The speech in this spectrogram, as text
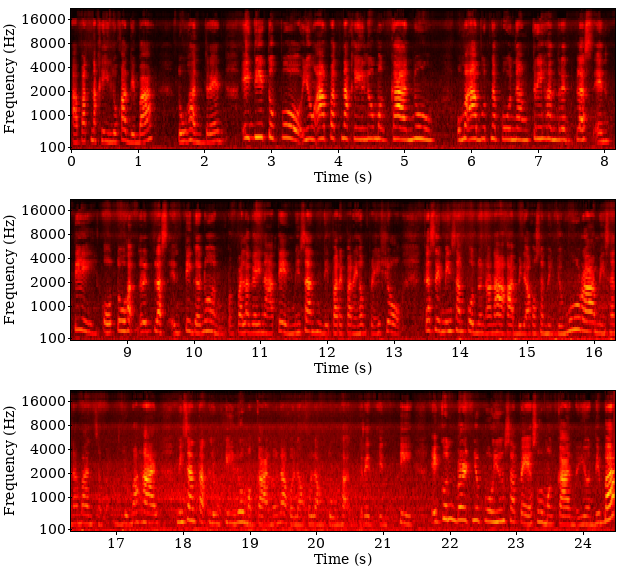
apat na kilo ka, 'di ba? 200. Eh dito po, yung apat na kilo magkano? Umaabot na po ng 300 plus NT o 200 plus NT ganun. Pagpalagay natin, minsan hindi pare-parehong presyo. Kasi minsan po doon ang nakakabili ako sa medyo mura, minsan naman sa medyo mahal, minsan 3 kilo magkano na, kulang-kulang 200 NT. Eh convert nyo po yung sa peso, magkano yun, 'di ba?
